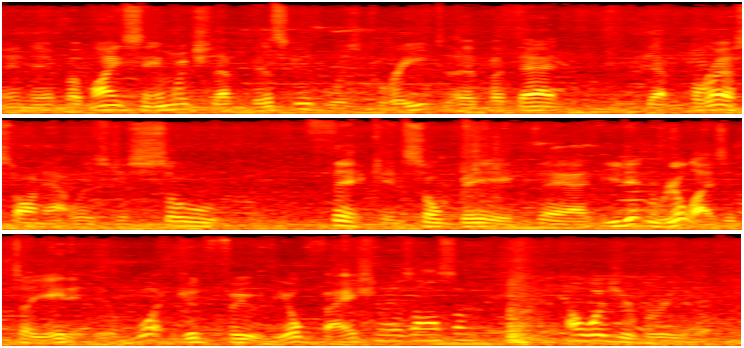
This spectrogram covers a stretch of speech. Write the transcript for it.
And then, but my sandwich, that biscuit was great. Uh, but that that breast on that was just so thick and so big that you didn't realize it until you ate it. What good food! The old fashioned was awesome. How was your burrito?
